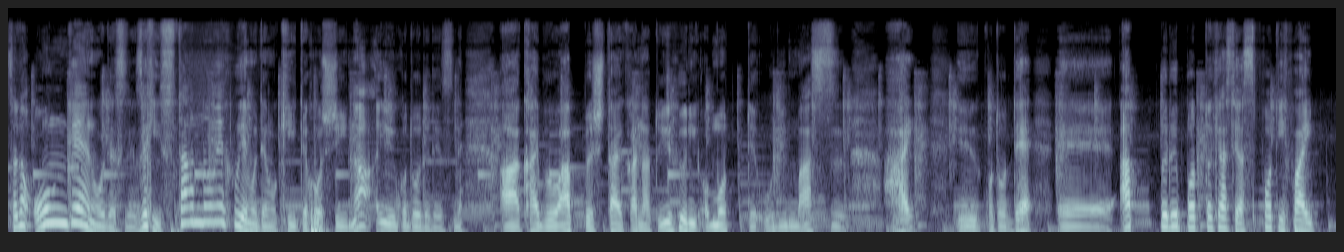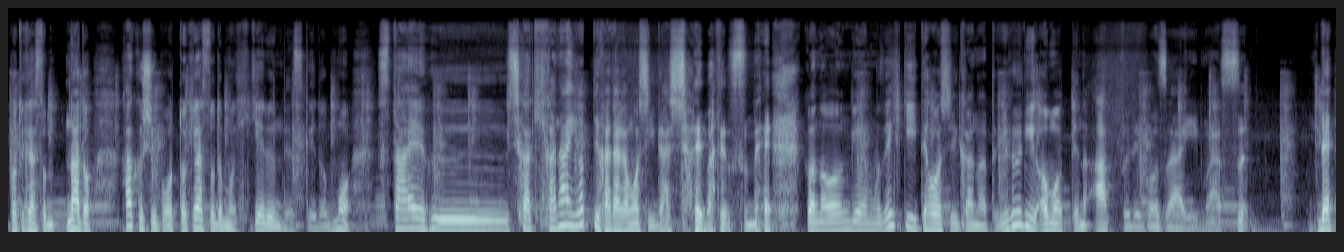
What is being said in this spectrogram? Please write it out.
その音源をですねぜひスタンド FM でも聞いてほしいなということでですねアーカイブをアップしたいかなというふうに思っておりますはいということで、えー、Apple Podcast や Spotify ポッドキャストなど各種ポッドキャストでも聞けるんですけどもスタイフしか聞かないよっていう方がもしいらっしゃればですねこの音源もぜひ聞いてほしいかなというふうに思ってのアップでございます。で、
